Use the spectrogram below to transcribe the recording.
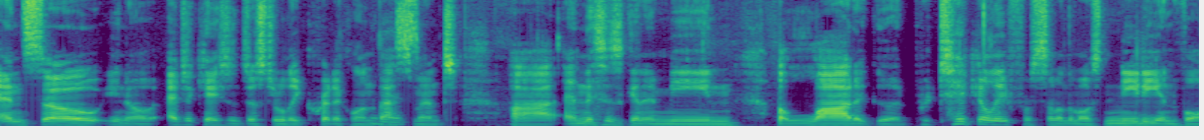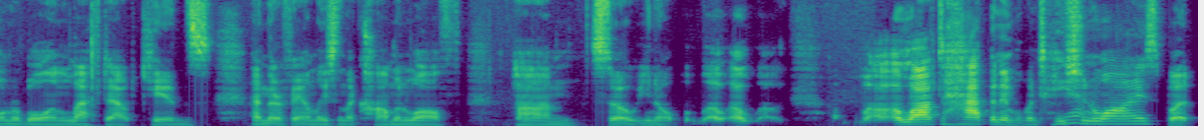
and so, you know, education is just a really critical investment, uh, and this is going to mean a lot of good, particularly for some of the most needy and vulnerable and left out kids and their families in the Commonwealth. Um, so, you know, a, a- a lot to happen implementation wise, but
